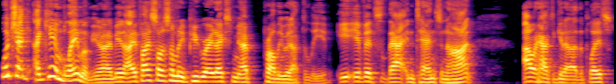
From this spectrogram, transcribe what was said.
Which I, I can't blame them, you know. I mean, if I saw somebody puke right next to me, I probably would have to leave. If it's that intense and hot, I would have to get out of the place.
